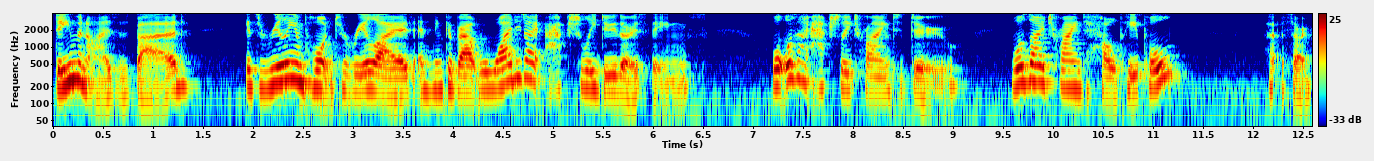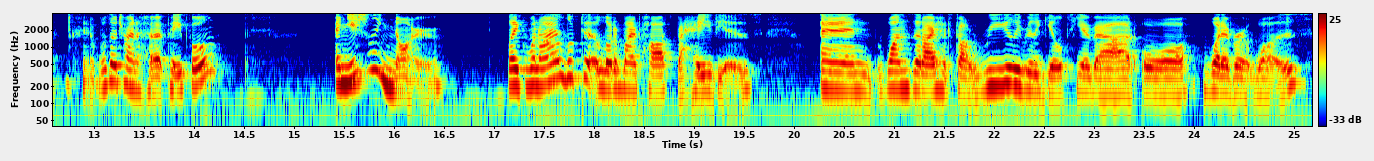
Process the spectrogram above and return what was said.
demonize as bad, it's really important to realize and think about well, why did I actually do those things? What was I actually trying to do? Was I trying to help people? Sorry, was I trying to hurt people? And usually, no. Like when I looked at a lot of my past behaviors and ones that I had felt really, really guilty about or whatever it was,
